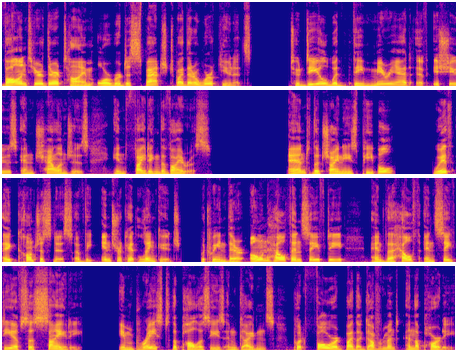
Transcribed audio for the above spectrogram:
volunteered their time or were dispatched by their work units to deal with the myriad of issues and challenges in fighting the virus. And the Chinese people, with a consciousness of the intricate linkage between their own health and safety and the health and safety of society, embraced the policies and guidance put forward by the government and the party,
